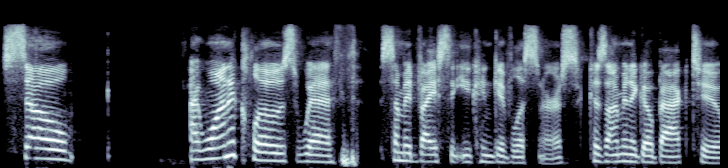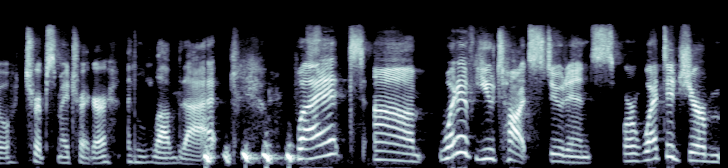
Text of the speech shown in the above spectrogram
So I want to close with some advice that you can give listeners because I'm going to go back to trips my trigger. I love that. what um, what have you taught students, or what did your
